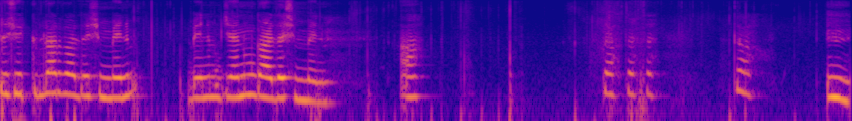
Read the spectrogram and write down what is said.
Teşekkürler kardeşim benim. Benim canım kardeşim benim. Ah. Tak tak tak. Tak. Hmm.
